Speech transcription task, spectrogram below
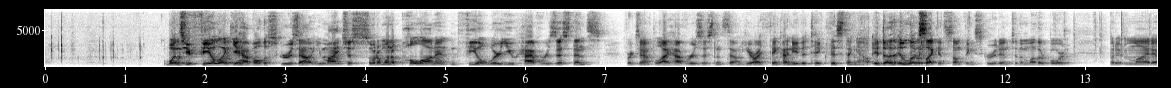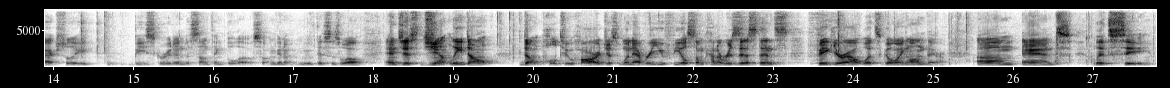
once you feel like you have all the screws out, you might just sort of want to pull on it and feel where you have resistance. For example, I have resistance down here. I think I need to take this thing out. It does. It looks like it's something screwed into the motherboard, but it might actually be screwed into something below. So I'm going to move this as well. And just gently, don't don't pull too hard, just whenever you feel some kind of resistance, figure out what's going on there. Um, and let's see.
